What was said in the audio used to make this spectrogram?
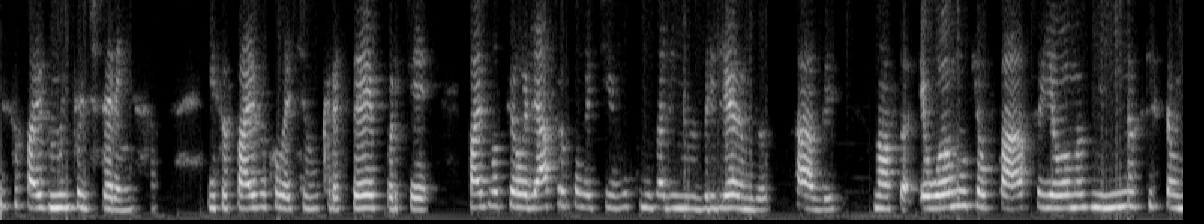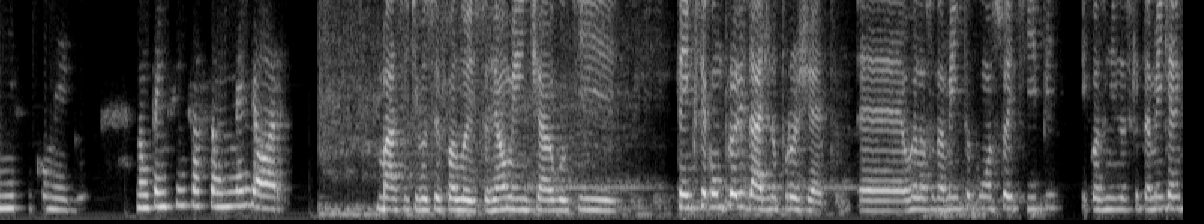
isso faz muita diferença. Isso faz o coletivo crescer, porque faz você olhar para o coletivo com os olhinhos brilhando, sabe? Nossa, eu amo o que eu faço e eu amo as meninas que estão nisso comigo. não tem sensação melhor. Massa que você falou isso, realmente é algo que tem que ser como prioridade no projeto. É, o relacionamento com a sua equipe e com as meninas que também querem.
